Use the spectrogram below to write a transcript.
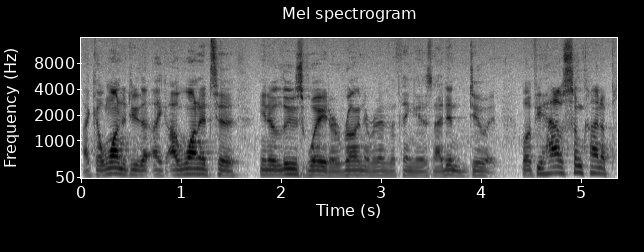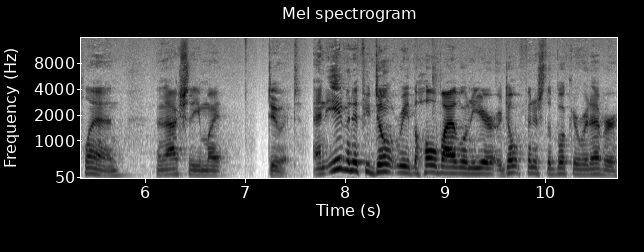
Like I want to do that. Like I wanted to, you know, lose weight or run or whatever the thing is, and I didn't do it. Well, if you have some kind of plan, then actually you might do it. And even if you don't read the whole Bible in a year or don't finish the book or whatever,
